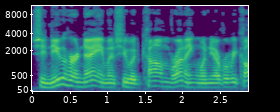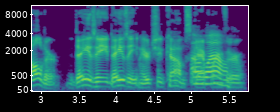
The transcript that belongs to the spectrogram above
She knew her name, and she would come running whenever we called her. Daisy, Daisy, and here she'd come scampering wow. through.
